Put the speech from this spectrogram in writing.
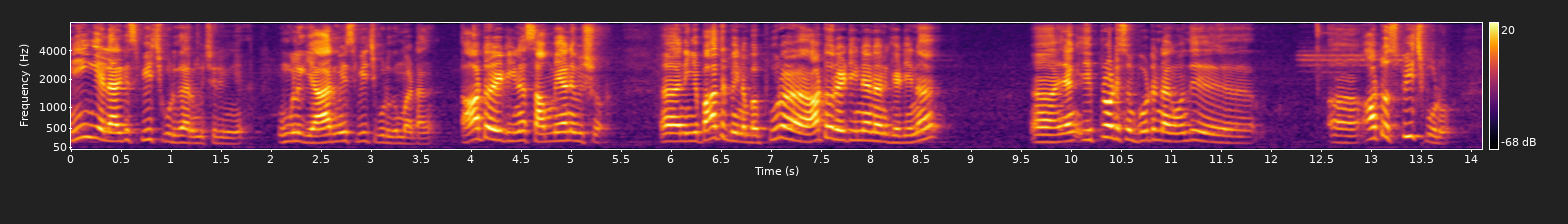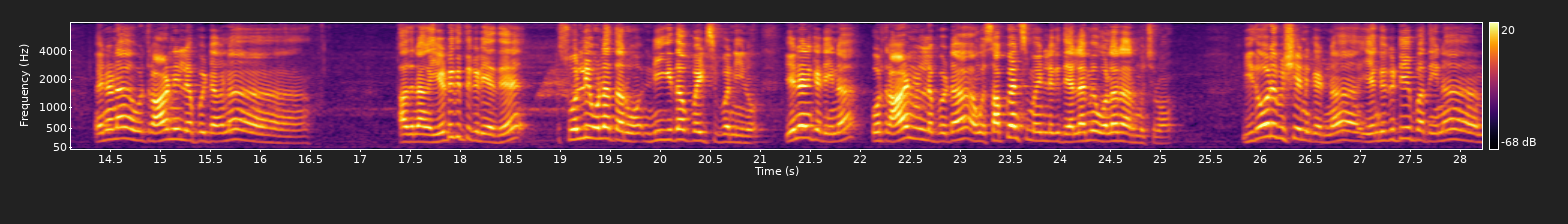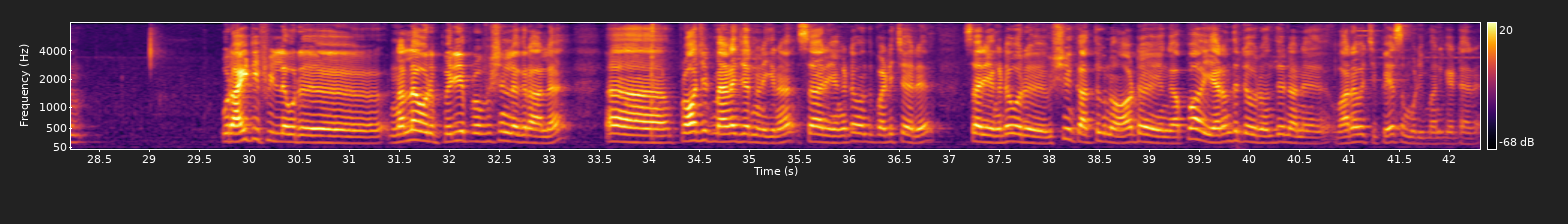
நீங்கள் எல்லாருக்கும் ஸ்பீச் கொடுக்க ஆரம்பிச்சிருவீங்க. உங்களுக்கு யாருமே ஸ்பீச் கொடுக்க மாட்டாங்க. ஆட்டோ ரைட்டிங்னா செம்மையான விஷயம். நீங்கள் பார்த்துருப்பீங்க நம்ம பூரா ஆட்டோ ரைட்டிங்னா என்னென்னு கேட்டிங்கன்னா எங் ஹிப்னோட்டிசம் போட்டு நாங்கள் வந்து ஆட்டோ ஸ்பீச் போடுவோம். என்னென்னா ஒருத்தர் ஆன்லைனில் போயிட்டாங்கன்னா அது நாங்கள் எடுக்கிறது கிடையாது. சொல்லி ஒன்றா தருவோம். நீங்கள் தான் பயிற்சி பண்ணிடணும் என்னென்னு கேட்டிங்கன்னா ஒருத்தர் ஆன்லைனில் போயிட்டால் அவங்க சப்கான்ஸ் மைண்டில் இருக்கிறது எல்லாமே வளர ஆரம்பிச்சிருவாங்க. இதோட விஷயம்னு கேட்டால் எங்ககிட்டயே பார்த்தீங்கன்னா ஒரு ஐடி ஃபீல்டில் ஒரு நல்ல ஒரு பெரிய ப்ரொஃபஷனில் இருக்கிற ஆள் ப்ராஜெக்ட் மேனேஜர்னு நினைக்கிறேன். சார் என்கிட்ட வந்து படித்தார் சார் என்கிட்ட ஒரு விஷயம் கற்றுக்கணும் ஆட்டோ எங்கள் அப்பா இறந்துட்டவர் வந்து நான் வர வச்சு பேச முடியுமான்னு கேட்டார்.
